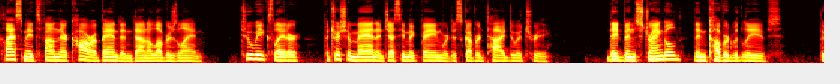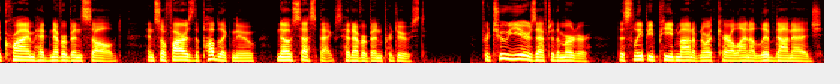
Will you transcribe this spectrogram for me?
classmates found their car abandoned down a lover's lane. Two weeks later, Patricia Mann and Jesse McBain were discovered tied to a tree. They'd been strangled, then covered with leaves. The crime had never been solved, and so far as the public knew, no suspects had ever been produced. For two years after the murder, the sleepy Piedmont of North Carolina lived on edge,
